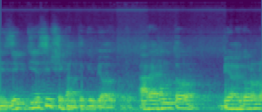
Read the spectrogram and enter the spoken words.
রিজিক দিয়েছি, সেখান থেকে ব্যয় করো। আর এখন তো ব্যয় করানো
